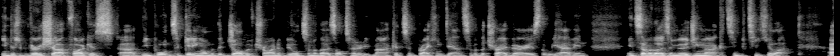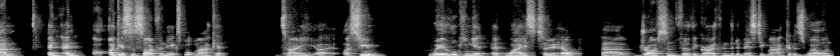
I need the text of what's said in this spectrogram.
into very sharp focus uh, the importance of getting on with the job of trying to build some of those alternative markets and breaking down some of the trade barriers that we have in in some of those emerging markets in particular. Um, and and I guess aside from the export market, Tony, I assume we're looking at, at ways to help uh, drive some further growth in the domestic market as well. And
